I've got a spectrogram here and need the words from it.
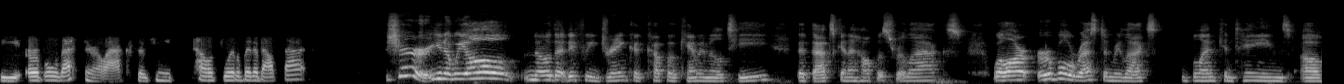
the herbal rest and relax. So can you tell us a little bit about that? Sure. You know, we all know that if we drink a cup of chamomile tea, that that's going to help us relax. Well, our herbal rest and relax blend contains a,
